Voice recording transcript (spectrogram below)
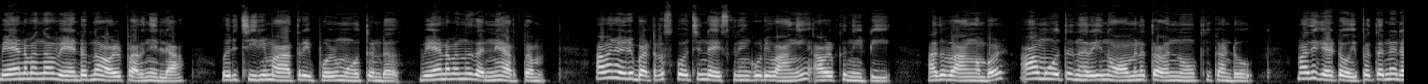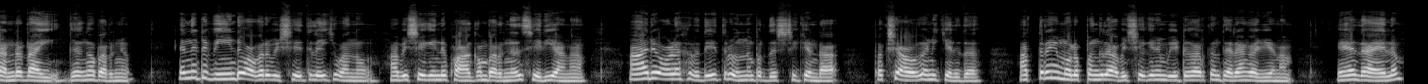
വേണമെന്നോ വേണ്ടെന്നോ അവൾ പറഞ്ഞില്ല. ഒരു ചിരി മാത്രം ഇപ്പോഴും മുഖത്തുണ്ട്. വേണമെന്ന് തന്നെ അർത്ഥം. അവൻ ഒരു ബട്ടർ സ്കോച്ചിന്റെ ഐസ്ക്രീം കൂടി വാങ്ങി അവൾക്ക് നീട്ടി. അത് വാങ്ങുമ്പോൾ ആ മുഖത്ത് നിറയുന്ന ഓമനത്ത് അവൻ നോക്കിക്കണ്ടു മതി കേട്ടോ ഇപ്പം തന്നെ രണ്ടെണ്ണായി ഗംഗ പറഞ്ഞു. എന്നിട്ട് വീണ്ടും അവർ വിഷയത്തിലേക്ക് വന്നു. അഭിഷേകിന്റെ ഭാഗം പറഞ്ഞത് ശരിയാണ്. ആരും അവളെ ഹൃദയത്തിലൊന്നും പ്രതിഷ്ഠിക്കണ്ട. പക്ഷെ അവഗണിക്കരുത്. അത്രയും ഉറപ്പെങ്കിലും അഭിഷേകിനും വീട്ടുകാർക്കും തരാൻ കഴിയണം. ഏതായാലും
